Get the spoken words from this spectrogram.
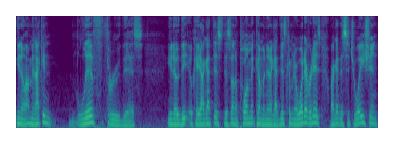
you know, I mean, I can live through this. You know, the, okay, I got this this unemployment coming in, I got this coming in, or whatever it is, or I got this situation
